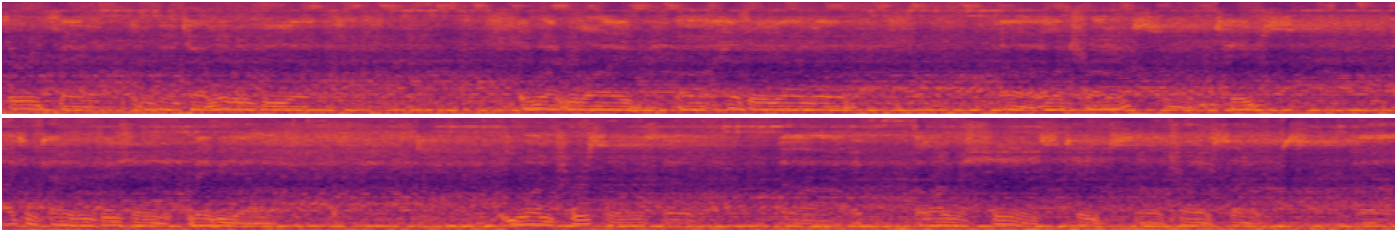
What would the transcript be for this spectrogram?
third thing. It'll be entire. Maybe it'll be. Uh, it might rely uh, heavily on uh, uh, electronics, uh, tapes. I can kind of envision maybe um, one person with uh, a lot of machines, tapes, and electronic setups, uh,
